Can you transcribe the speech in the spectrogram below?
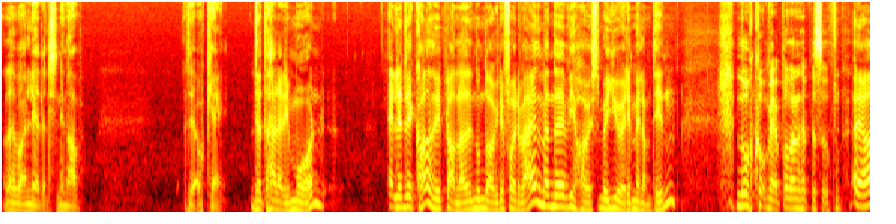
Og det var ledelsen i Nav. Jeg sier, ok, dette her er i morgen. Eller det kan hende vi planla det noen dager i forveien, men eh, vi har jo så mye å gjøre i mellomtiden. Nå kom jeg på den episoden. Ja,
